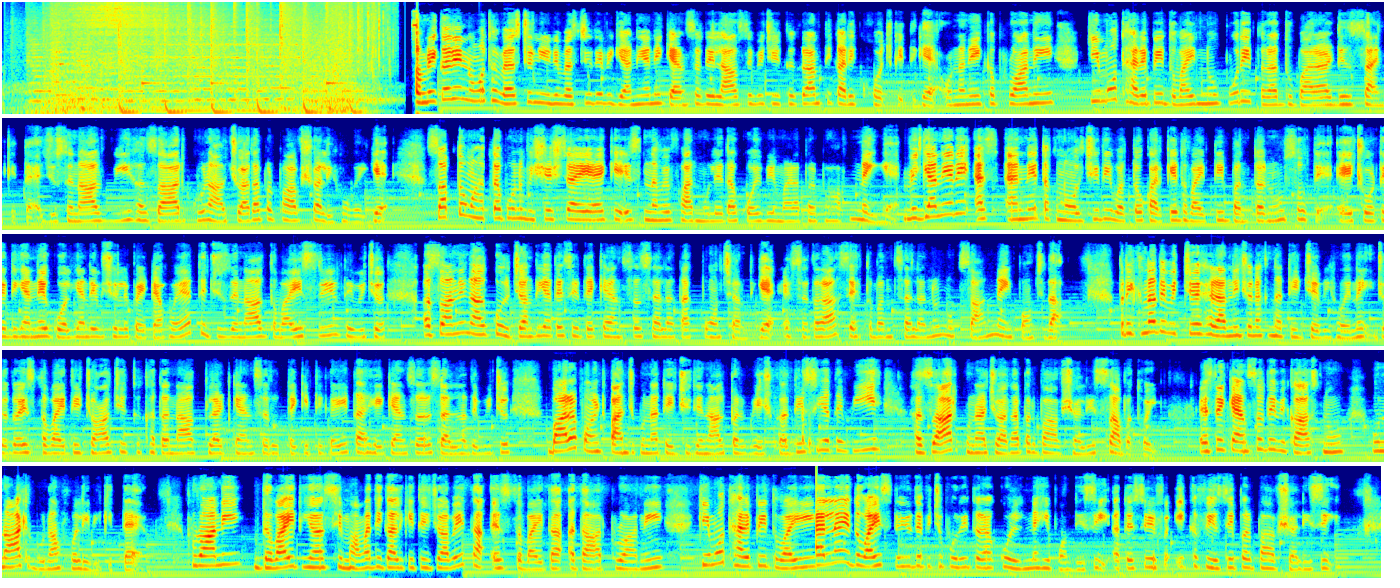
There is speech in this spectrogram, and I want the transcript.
ਅਮਰੀਕਾ ਦੇ ਨਾਰਥ ਵੈਸਟਰਨ ਯੂਨੀਵਰਸਿਟੀ ਦੇ ਵਿਗਿਆਨੀਆਂ ਨੇ ਕੈਂਸਰ ਦੇ ਇਲਾਜ ਦੇ ਵਿੱਚ ਇੱਕ ਕ੍ਰਾਂਤੀਕਾਰੀ ਖੋਜ ਕੀਤੀ ਹੈ। ਉਹਨਾਂ ਨੇ ਇੱਕ ਪੁਰਾਣੀ ਕੀਮੋਥੈਰੇਪੀ ਦਵਾਈ ਨੂੰ ਪੂਰੀ ਤਰ੍ਹਾਂ ਦੁਬਾਰਾ ਡਿਜ਼ਾਈਨ ਕੀਤਾ ਹੈ, ਜਿਸ ਨਾਲ 20000 ਗੁਣਾ ਜ਼ਿਆਦਾ ਪ੍ਰਭਾਵਸ਼ਾਲੀ ਹੋ ਗਈ ਹੈ। ਸਭ ਤੋਂ ਮਹੱਤਵਪੂਰਨ ਵਿਸ਼ੇਸ਼ਤਾ ਇਹ ਹੈ ਕਿ ਇਸ ਨਵੇਂ ਫਾਰਮੂਲੇ ਦਾ ਕੋਈ ਵੀ ਮਾੜਾ ਪ੍ਰਭਾਵ ਨਹੀਂ ਹੈ। ਵਿਗਿਆਨੀਆਂ ਨੇ ਐਸਐਨਏ ਤਕਨਾਲੋਜੀ ਦੀ ਵਰਤੋਂ ਕਰਕੇ ਦਵਾਈ ਦੀ ਬਣਤਰ ਨੂੰ ਸੋਧਿਆ ਇਹ ਛੋਟੇ ਡੀਐਨਏ ਗੋਲੀਆਂ ਦੇ ਵਿੱਚ ਲਪੇਟਿਆ ਹੋਇਆ ਹੈ ਤੇ ਜਿਸ ਦੇ ਨਾਲ ਦਵਾਈ ਸਰੀਰ ਦੇ ਵਿੱਚ ਆਸਾਨੀ ਨਾਲ ਘੁਲ ਜਾਂਦੀ ਹੈ ਤੇ ਸਿੱਧੇ ਕੈਂਸਰ ਸੈੱਲਾਂ ਤੱਕ ਪਹੁੰਚ ਜਾਂਦੀ ਹੈ ਇਸੇ ਤਰ੍ਹਾਂ ਸਿਹਤਮੰਦ ਸੈੱਲਾਂ ਨੂੰ ਨੁਕਸਾਨ ਨਹੀਂ ਪਹੁੰਚਦਾ। ਪ੍ਰੀਖਣਾ ਦੇ ਵਿੱਚ ਹੈਰਾਨੀਜਨਕ ਨਤੀਜੇ ਵੀ ਹੋਏ ਨੇ। ਜਦੋਂ ਇਸ ਦਵਾਈ ਦੀ ਜਾਂਚ ਇੱਕ ਖਤਰਨਾਕ ਬਲੱਡ ਕੈਂਸਰ ਉੱਤੇ ਕੀਤੀ ਗਈ, ਤਾਂ ਇਹ ਕੈਂਸਰ ਸੈੱਲਾਂ ਦੇ ਵਿੱਚ 12.5 ਗੁਣਾ ਤੇਜ਼ੀ ਦੇ ਨਾਲ ਪ੍ਰਵੇਸ਼ ਕਰਦੀ ਸੀ ਅਤੇ 20000 ਗੁਣਾ ਜ਼ਿਆਦਾ ਪ੍ਰਭਾਵਸ਼ਾਲੀ ਸਾਬਤ ਹੋਈ। ਇਸ ਨੇ ਕੈਂਸਰ ਦੇ ਵਿਕਾਸ ਨੂੰ 59 ਗੁਣਾ ਹੌਲੀ ਵੀ ਕੀਤਾ ਹੈ। ਪੁਰਾਣੀ ਦਵਾਈ ਦੀਆਂ ਸੀਮਾਵਾਂ ਦੀ ਗੱਲ ਕੀਤੀ ਜਾਵੇ ਤਾਂ ਇਸ ਦਵਾਈ ਦਾ ਆਧਾਰ ਪੁਰਾਣੀ ਕੀਮੋਥੈਰੇਪੀ ਦਵਾਈ ਪਹਿਲਾਂ ਇਹ ਦਵਾਈ ਸਰੀਰ ਦੇ ਵਿੱਚ ਪੂਰੀ ਤਰ੍ਹਾਂ ਘੁਲ ਨਹੀਂ ਪਾਉਂਦੀ ਸੀ ਅਤੇ ਸਿਰਫ 1% ਪ੍ਰਭਾਵਸ਼ਾਲੀ ਸੀ।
